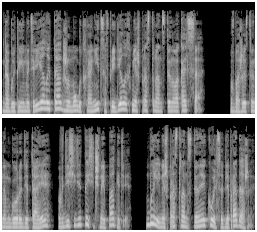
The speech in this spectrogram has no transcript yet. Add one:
Добытые материалы также могут храниться в пределах межпространственного кольца. В божественном городе Таэ в десятитысячной пакете были межпространственные кольца для продажи.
